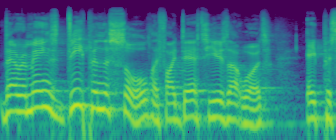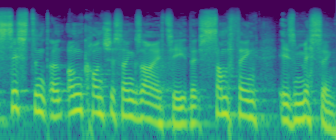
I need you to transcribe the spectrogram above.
There remains deep in the soul, if I dare to use that word, a persistent and unconscious anxiety that something is missing,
